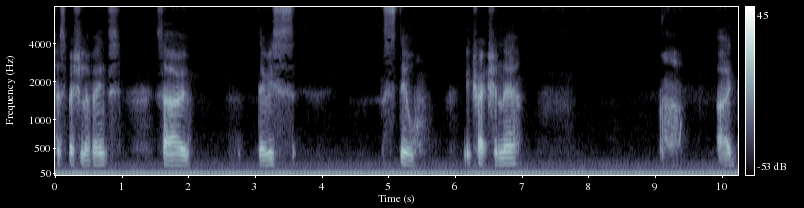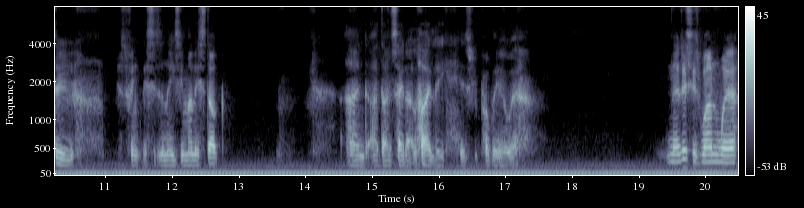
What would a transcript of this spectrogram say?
for special events. So there is still attraction there. I do just think this is an easy money stock, and I don't say that lightly, as you're probably aware. Now, this is one where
